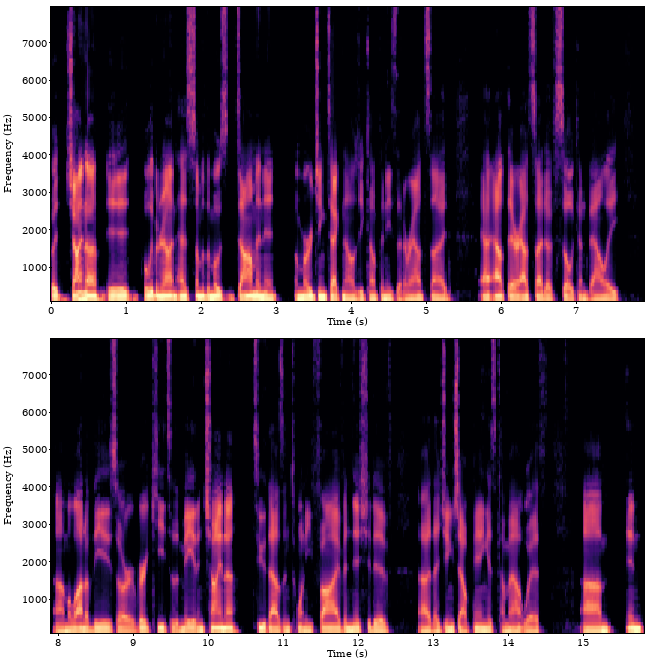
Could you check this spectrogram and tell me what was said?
But China, it, believe it or not, has some of the most dominant emerging technology companies that are outside, uh, out there outside of Silicon Valley. Um, a lot of these are very key to the Made in China 2025 initiative uh, that Xi Jinping has come out with. Um, and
